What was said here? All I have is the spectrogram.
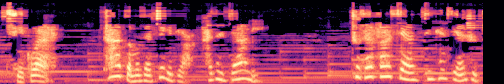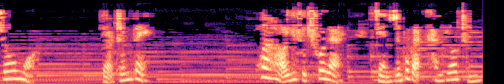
奇怪，他怎么在这个点儿还在家里？这才发现今天竟然是周末，点儿真背。换好衣服出来，简直不敢看貂蝉。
